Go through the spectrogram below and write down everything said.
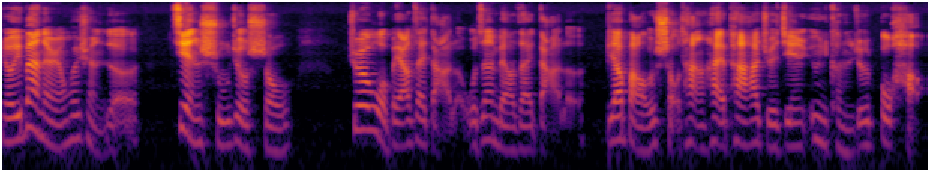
有一半的人会选择见输就收。就是我不要再打了，我真的不要再打了，比较保守。他很害怕，他觉得今天运可能就是不好，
